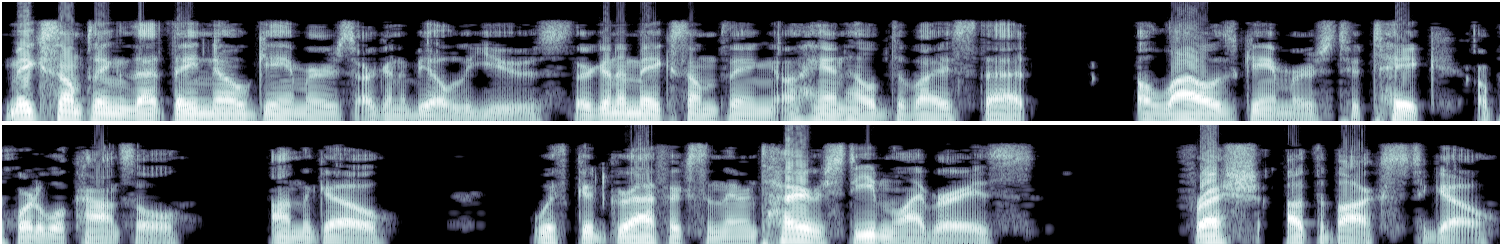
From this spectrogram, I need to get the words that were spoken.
make something that they know gamers are going to be able to use. They're going to make something, a handheld device that allows gamers to take a portable console on the go with good graphics and their entire Steam libraries fresh out the box to go.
